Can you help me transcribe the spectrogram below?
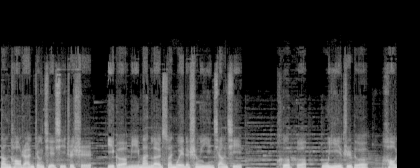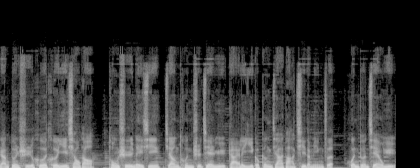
当浩然正窃喜之时，一个弥漫了酸味的声音响起：“呵呵，无意之得。”浩然顿时呵呵一笑，道，同时内心将吞噬剑域改了一个更加霸气的名字——混沌剑域。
